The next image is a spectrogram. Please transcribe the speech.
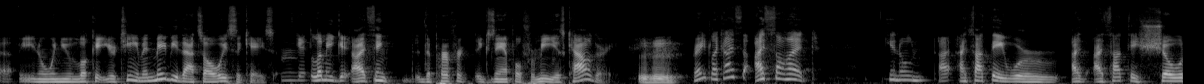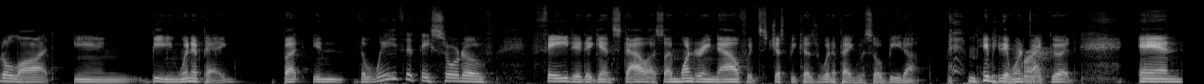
Uh, you know, when you look at your team, and maybe that's always the case. Let me get. I think the perfect example for me is Calgary, mm-hmm. right? Like I, th- I thought, you know, I, I thought they were, I, I thought they showed a lot in beating Winnipeg, but in the way that they sort of faded against Dallas, I'm wondering now if it's just because Winnipeg was so beat up. Maybe they weren't right. that good. And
